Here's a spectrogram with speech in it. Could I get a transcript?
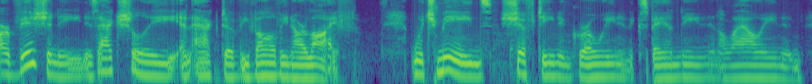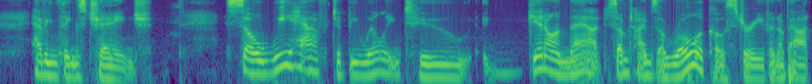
our visioning is actually an act of evolving our life, which means shifting and growing and expanding and allowing and having things change. So we have to be willing to get on that, sometimes a roller coaster even about,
